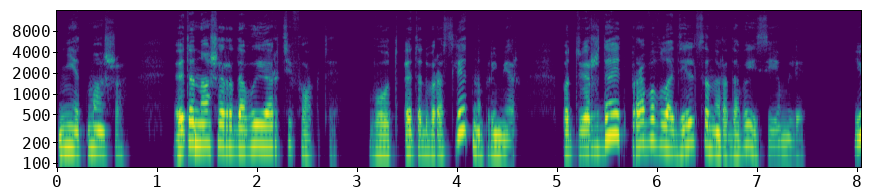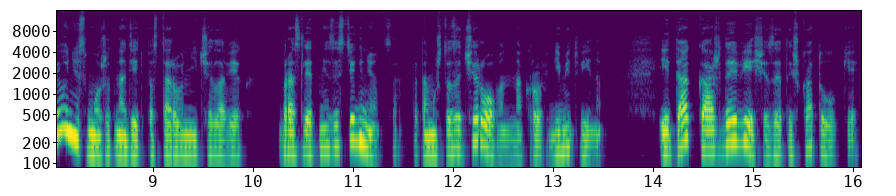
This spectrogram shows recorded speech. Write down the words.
Нет, Маша, это наши родовые артефакты. Вот этот браслет, например, подтверждает право владельца на родовые земли. Его не сможет надеть посторонний человек. Браслет не застегнется, потому что зачарован на кровь геметвинов. И так каждая вещь из этой шкатулки.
